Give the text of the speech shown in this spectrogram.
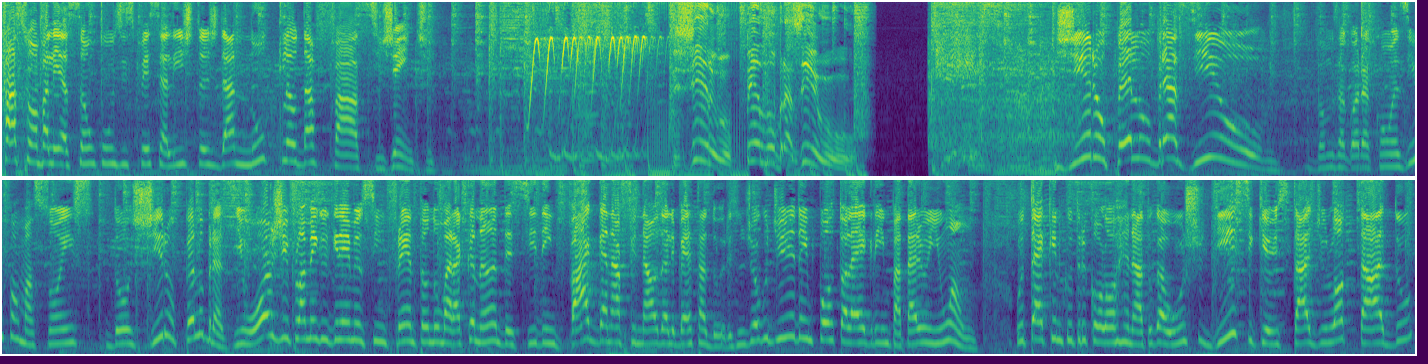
Faça uma avaliação com os especialistas da Núcleo da Face, gente. Giro pelo Brasil. Giro pelo Brasil. Vamos agora com as informações do Giro pelo Brasil. Hoje, Flamengo e Grêmio se enfrentam no Maracanã, decidem vaga na final da Libertadores. No jogo de ida em Porto Alegre, empataram em 1 a 1. O técnico tricolor Renato Gaúcho disse que o estádio lotado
